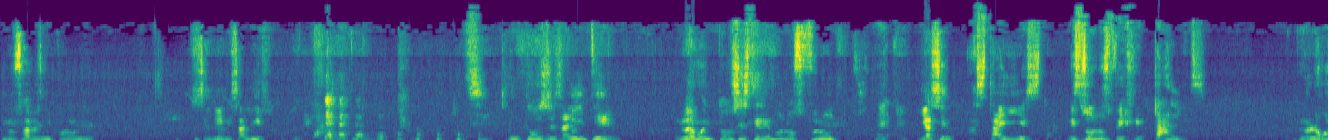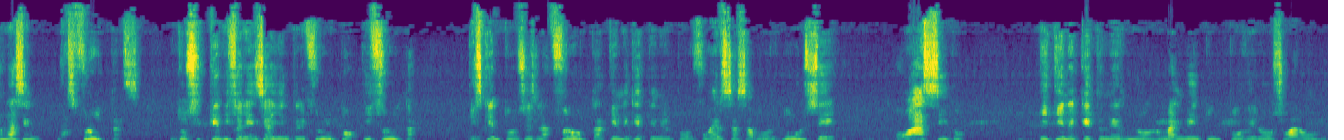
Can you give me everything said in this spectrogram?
No sabes ni por dónde se debe salir. Entonces, ahí tienen. Luego, entonces, tenemos los frutos. Ya se, hasta ahí está. Estos son los vegetales. Pero luego nacen las frutas. Entonces, ¿qué diferencia hay entre fruto y fruta? Es que entonces la fruta tiene que tener por fuerza sabor dulce ácido y tiene que tener normalmente un poderoso aroma,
